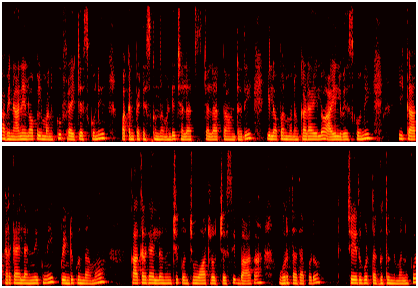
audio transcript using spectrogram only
అవి నానే లోపల మనకు ఫ్రై చేసుకొని పక్కన పెట్టేసుకుందామండి. చల్లార్ చల్లారుతూ ఉంటుంది. ఈ లోపల మనం కడాయిలో ఆయిల్ వేసుకొని ఈ కాకరకాయలన్నిటినీ పిండుకుందాము. కాకరకాయల్లో నుంచి కొంచెం వాటర్ వచ్చేసి బాగా ఊరుతుంది అప్పుడు. చేదు కూడా తగ్గుతుంది మనకు.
